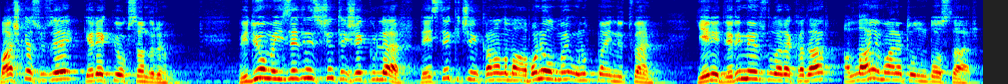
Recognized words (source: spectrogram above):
Başka söze gerek yok sanırım. Videomu izlediğiniz için teşekkürler. Destek için kanalıma abone olmayı unutmayın lütfen. Yeni deri mevzulara kadar Allah'a emanet olun dostlar.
